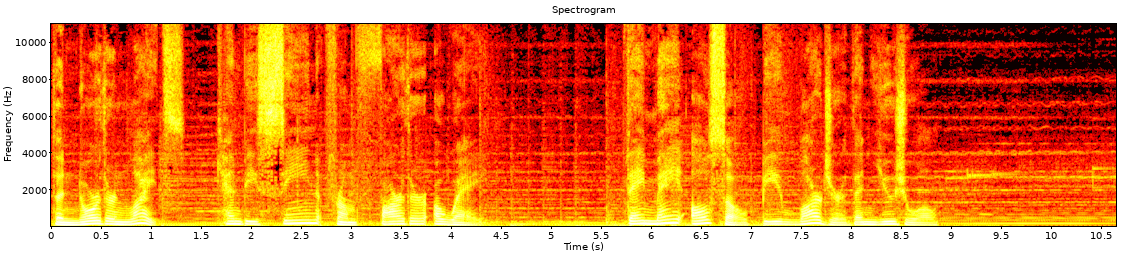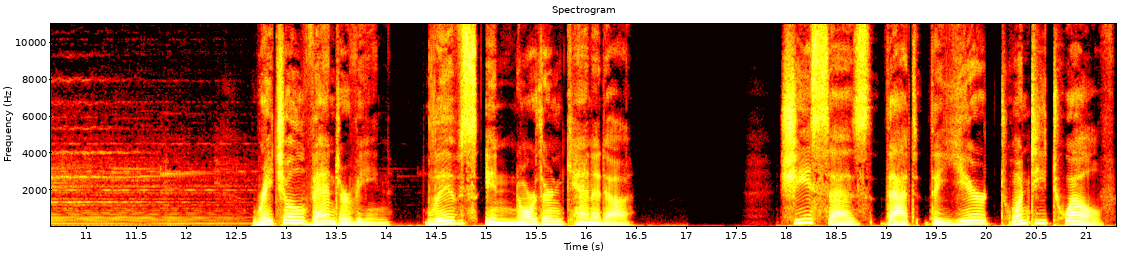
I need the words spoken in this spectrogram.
the northern lights can be seen from farther away. They may also be larger than usual. Rachel Vanderveen lives in northern Canada. She says that the year 2012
